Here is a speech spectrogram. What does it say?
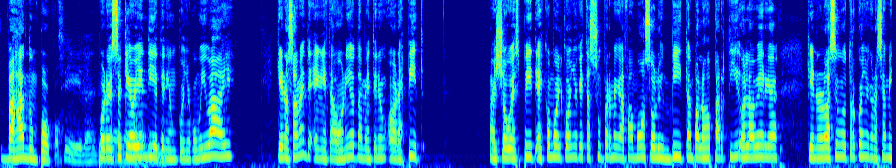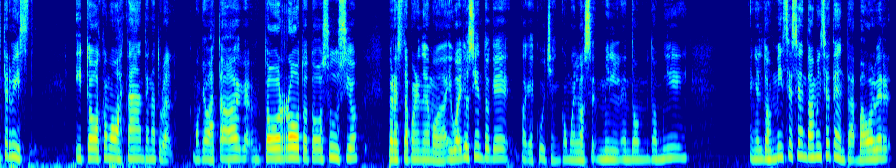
bajando un poco. Sí, la gente Por eso es que hoy en día tenéis un coño como Ibai, que no solamente en Estados Unidos también tiene un ahora Speed. Hay show Speed, es como el coño que está súper mega famoso, lo invitan para los partidos, la verga, que no lo hace un otro coño que no sea Mr. Beast. Y todo es como bastante natural. Como que va a estar todo roto, todo sucio, pero se está poniendo de moda. Igual yo siento que, para que escuchen, como en los mil, en do- 2000, en el 2060, 2070, va a volver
